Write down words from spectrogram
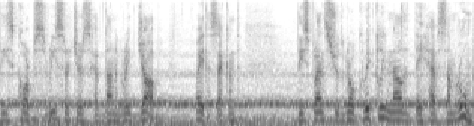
These corpse researchers have done a great job. Wait a second. These plants should grow quickly now that they have some room.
